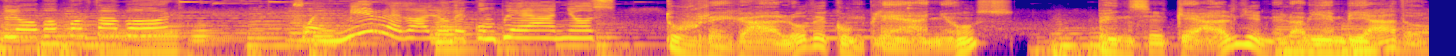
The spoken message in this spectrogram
Mi globo, por favor? Fue mi regalo de cumpleaños. ¿Tu regalo de cumpleaños? Pensé que alguien me lo había enviado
